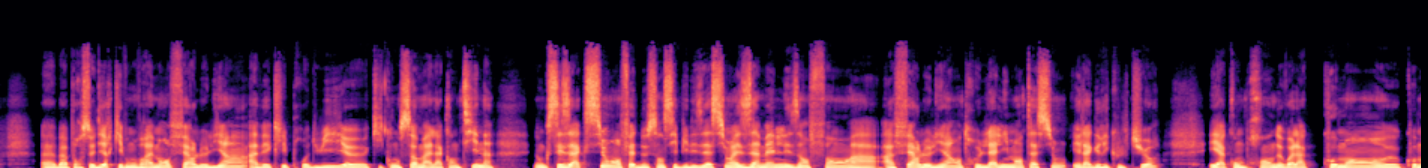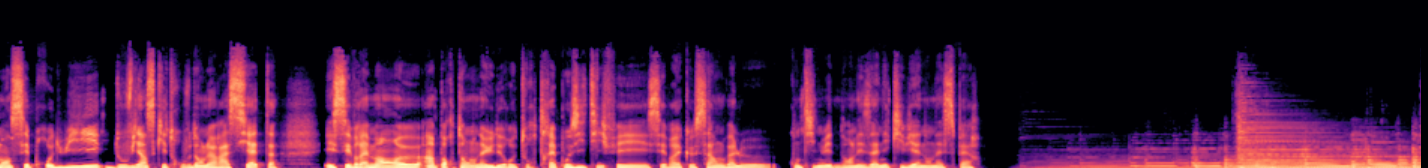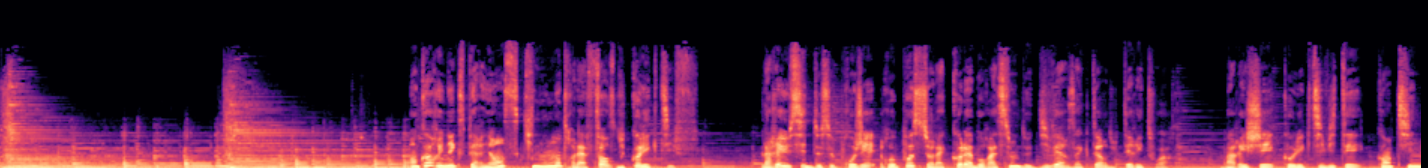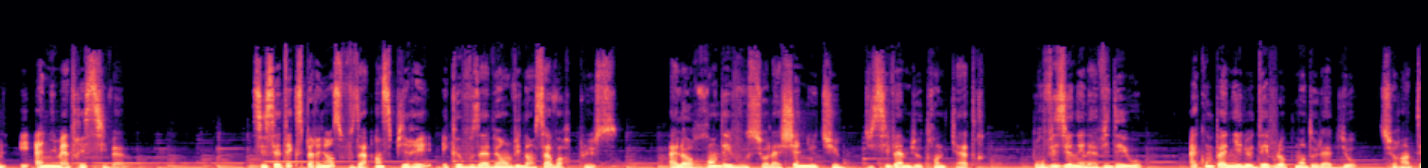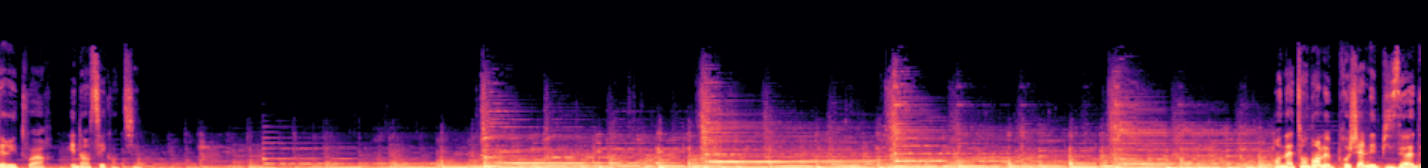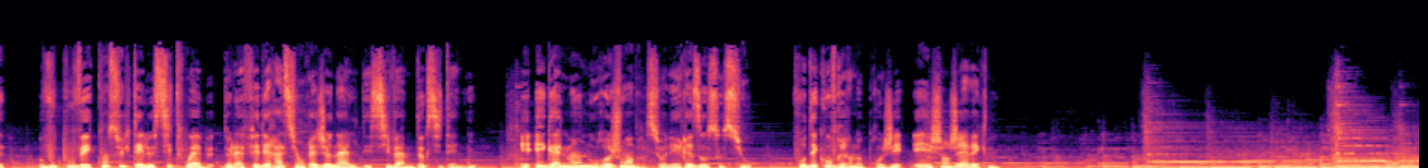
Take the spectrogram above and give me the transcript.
euh, bah, pour se dire qu'ils vont vraiment faire le lien avec les produits euh, qu'ils consomment à la cantine. Donc ces actions en fait de sensibilisation, elles amènent les enfants à, faire le lien entre l'alimentation et l'agriculture et à comprendre voilà comment euh, comment ces produits, d'où vient ce qu'ils trouvent dans leur assiette. Et c'est vraiment important. On a eu des retours très positifs et c'est vrai que ça, on va le continuer dans les années qui viennent, on espère. Encore une expérience qui nous montre la force du collectif. La réussite de ce projet repose sur la collaboration de divers acteurs du territoire maraîchers, collectivités, cantines et animatrices CIVAM. Si cette expérience vous a inspiré et que vous avez envie d'en savoir plus, alors rendez-vous sur la chaîne YouTube du CIVAM Bio 34 pour visionner la vidéo Accompagner le développement de la bio sur un territoire et dans ses cantines. En attendant le prochain épisode, vous pouvez consulter le site web de la Fédération régionale des CIVAM d'Occitanie et également nous rejoindre sur les réseaux sociaux pour découvrir nos projets et échanger avec nous.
